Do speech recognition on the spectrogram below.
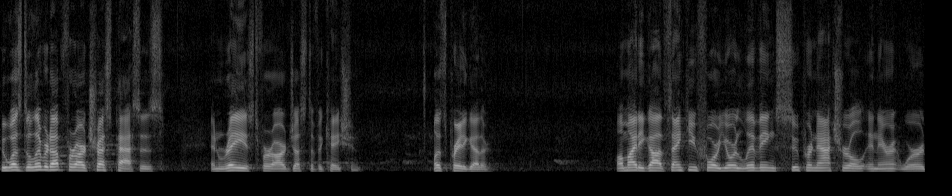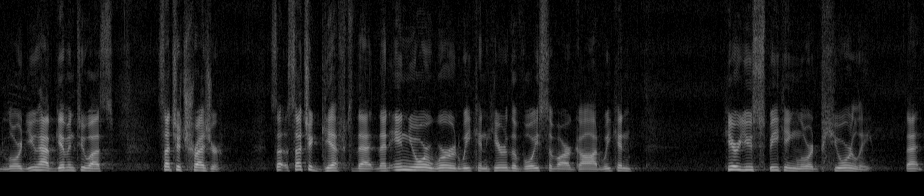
who was delivered up for our trespasses and raised for our justification. Let's pray together. Almighty God, thank you for your living, supernatural, inerrant word. Lord, you have given to us such a treasure, such a gift that, that in your word we can hear the voice of our God. We can hear you speaking, Lord, purely. That,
